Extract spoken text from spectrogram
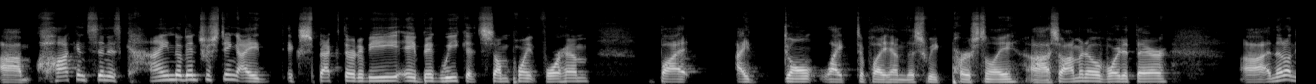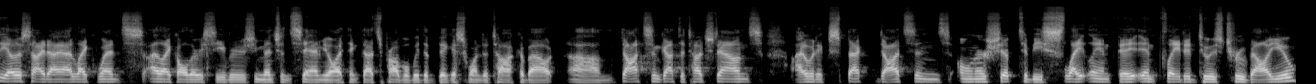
Um, Hockenson is kind of interesting. I expect there to be a big week at some point for him, but I don't like to play him this week personally. Uh, so I'm going to avoid it there. Uh, and then on the other side, I, I, like Wentz. I like all the receivers. You mentioned Samuel. I think that's probably the biggest one to talk about. Um, Dotson got the touchdowns. I would expect Dotson's ownership to be slightly inf- inflated to his true value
